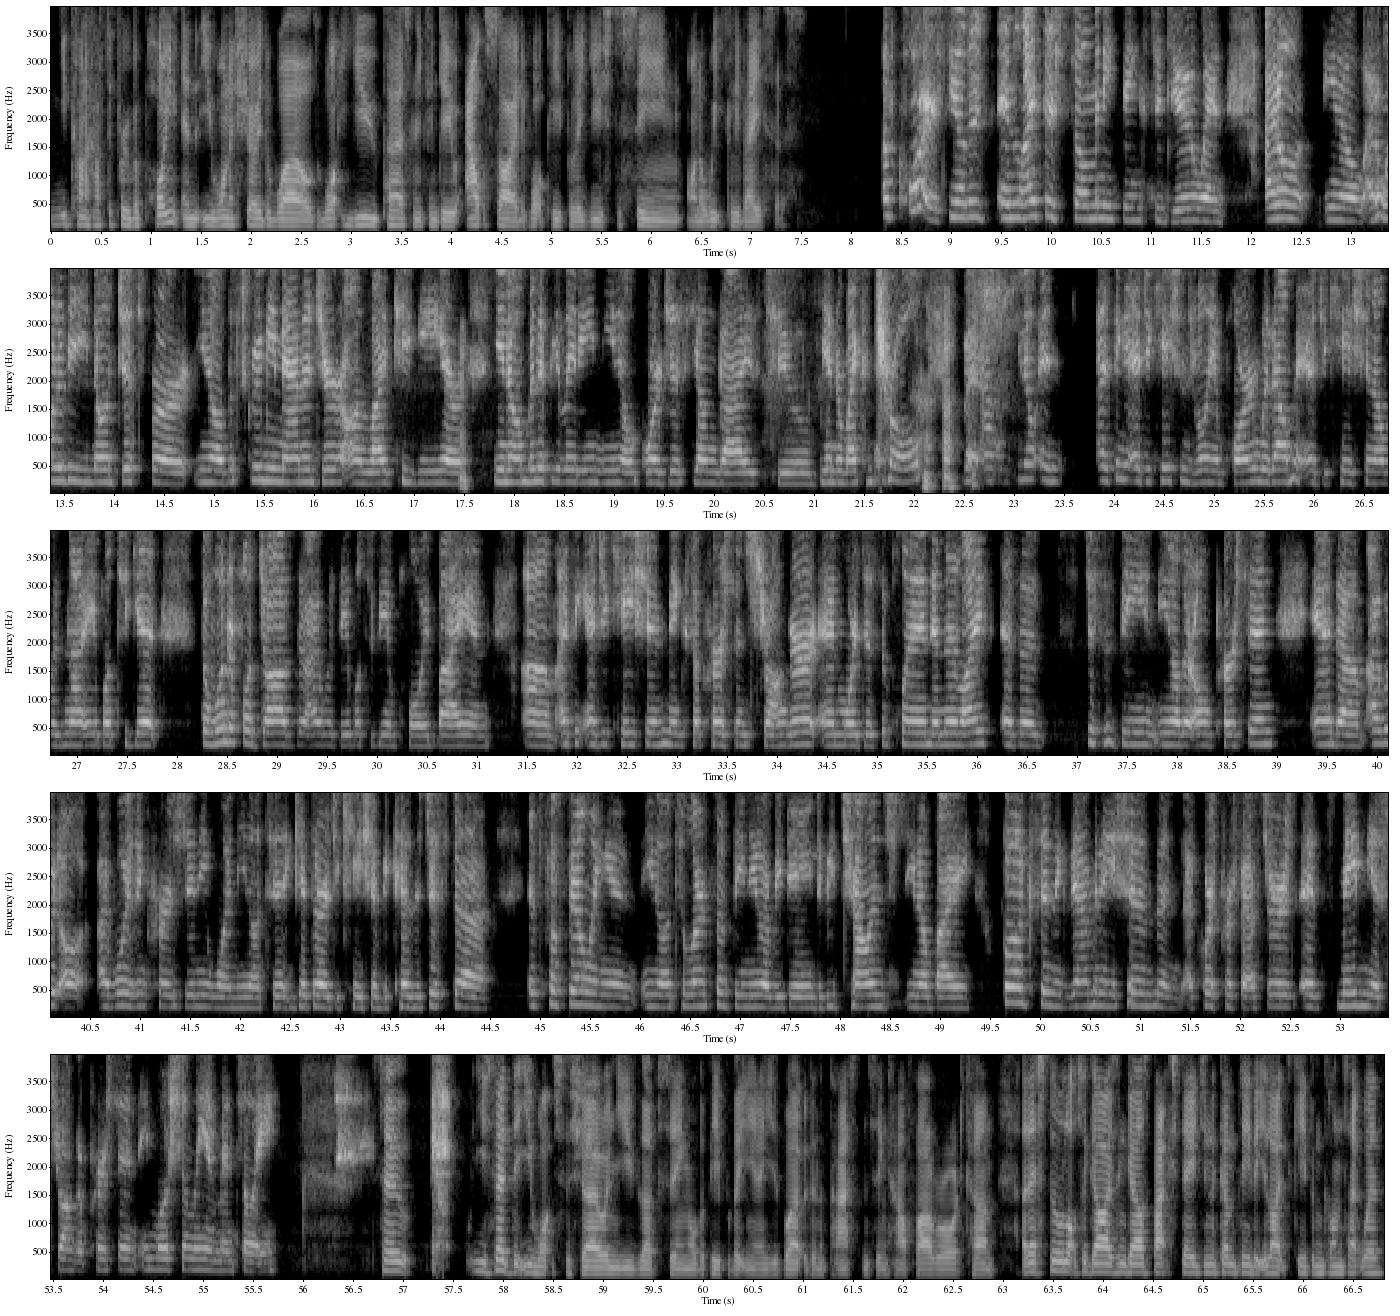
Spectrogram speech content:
you kind of have to prove a point and that you want to show the world what you personally can do outside of what people are used to seeing on a weekly basis. Of course you know there's in life there's so many things to do and i don't you know i don't want to be known just for you know the screaming manager on live tv or you know manipulating you know gorgeous young guys to be under my control. But um, you know and I think education is really important. Without my education, I was not able to get the wonderful jobs that I was able to be employed by. And um, I think education makes a person stronger and more disciplined in their life as a just as being you know their own person and um, i would uh, i've always encouraged anyone you know to get their education because it's just uh, it's fulfilling and you know to learn something new every day and to be challenged you know by books and examinations and of course professors it's made me a stronger person emotionally and mentally so you said that you watched the show and you love seeing all the people that you know you've worked with in the past and seeing how far raw had come are there still lots of guys and girls backstage in the company that you like to keep in contact with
